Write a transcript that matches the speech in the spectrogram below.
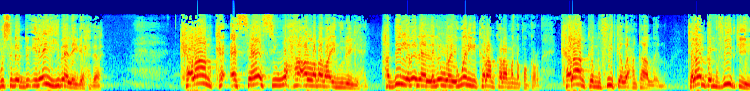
Musnadu ilayhi baa la yidhaahdaa kalaamka asaasi waxa a labadaa inuu leeyahay. Haddii labadaa laga waayo weligii kalaam kalaam ma noqon karo. Kalaamka mufiidka waxaan ka hadlayno. Kalaamka mufiidkii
